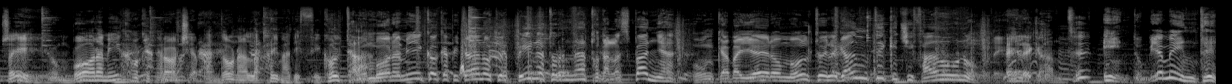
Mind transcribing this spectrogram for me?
Sì, un buon amico che però ci abbandona alla prima difficoltà. Un buon amico, capitano, che è appena tornato dalla Spagna. Un caballero molto elegante che ci fa onore. Elegante? Indubbiamente.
